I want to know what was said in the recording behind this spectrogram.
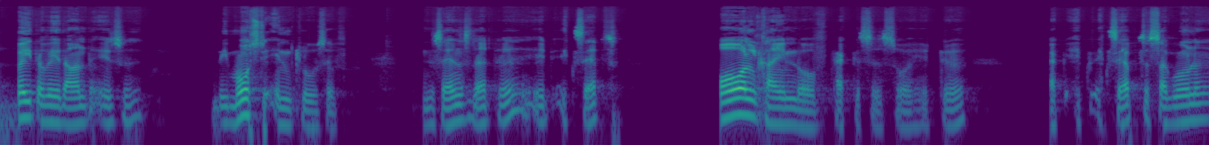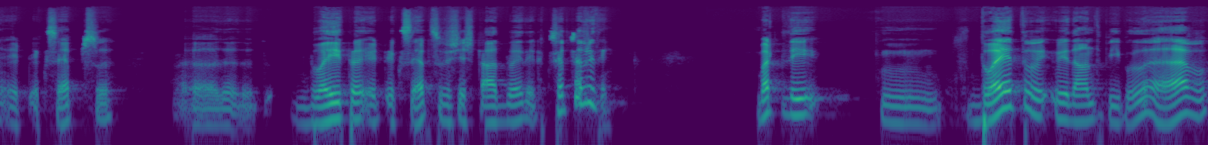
Dvaita Vedanta is uh, the most inclusive in the sense that uh, it accepts all kind of practices. So it uh, ac- ac- accepts Saguna, it accepts uh, the, the Dvaita, it accepts Vishishtadvaita, it accepts everything. But the mm, Dvaita Vedanta people have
